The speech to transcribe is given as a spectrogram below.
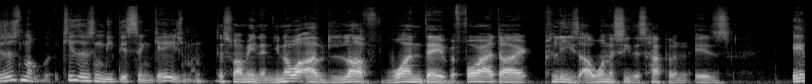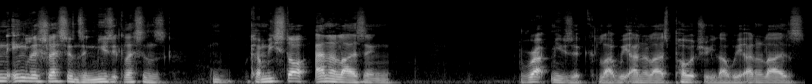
it's just not kids are just gonna be disengaged, man. That's what I mean. And you know what I would love one day before I die, please, I want to see this happen is in English lessons, in music lessons, can we start analyzing rap music like we analyze poetry, like we analyze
